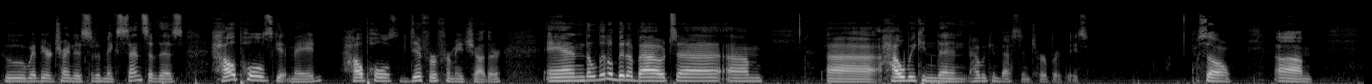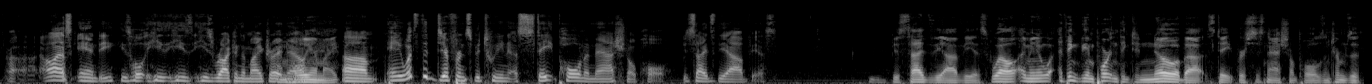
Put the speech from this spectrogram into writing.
who maybe are trying to sort of make sense of this, how polls get made, how polls differ from each other, and a little bit about uh, um, uh, how we can then how we can best interpret these. So, um, uh, I'll ask Andy. He's he's he's he's rocking the mic right I'm now. Holding a mic. Um, Andy, what's the difference between a state poll and a national poll besides the obvious? Besides the obvious, well, I mean, I think the important thing to know about state versus national polls in terms of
